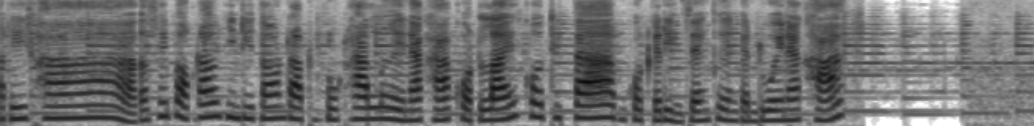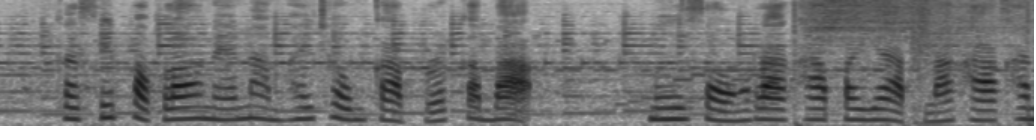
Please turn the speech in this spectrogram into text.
วัสดีค่ะกระซิบบอกเล่ายินดีต้อนรับทุกท่านเลยนะคะ กดไลค์ กดติดตาม กดกระดิ่งแจ้งเตือนกันด้วยนะคะกระซิบบอกเล่าแนะนำให้ชมกับรถกระบะ มือ2ราคาประหยัดนะคะ คัน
